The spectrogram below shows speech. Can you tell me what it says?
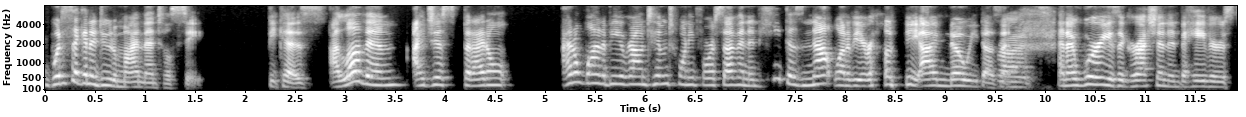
what is that going to do to my mental state? because I love him. I just, but I don't, I don't want to be around him 24 7. And he does not want to be around me. I know he doesn't. Right. And I worry his aggression and behaviors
